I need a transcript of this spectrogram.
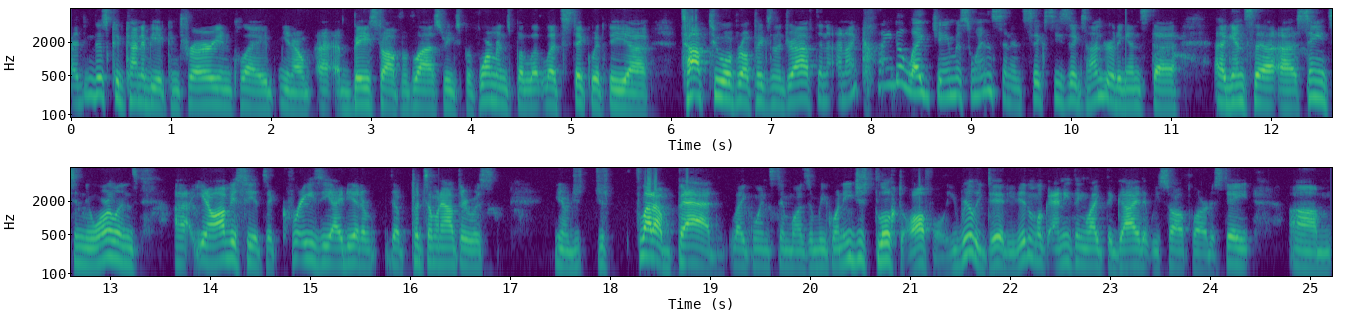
I think this could kind of be a contrarian play, you know, uh, based off of last week's performance. But let, us stick with the uh, top two overall picks in the draft, and, and I kind of like Jameis Winston at 6,600 against uh, against the uh, Saints in New Orleans. Uh, you know, obviously it's a crazy idea to, to put someone out there who was, you know, just just flat out bad like Winston was in Week One. He just looked awful. He really did. He didn't look anything like the guy that we saw at Florida State. Um,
